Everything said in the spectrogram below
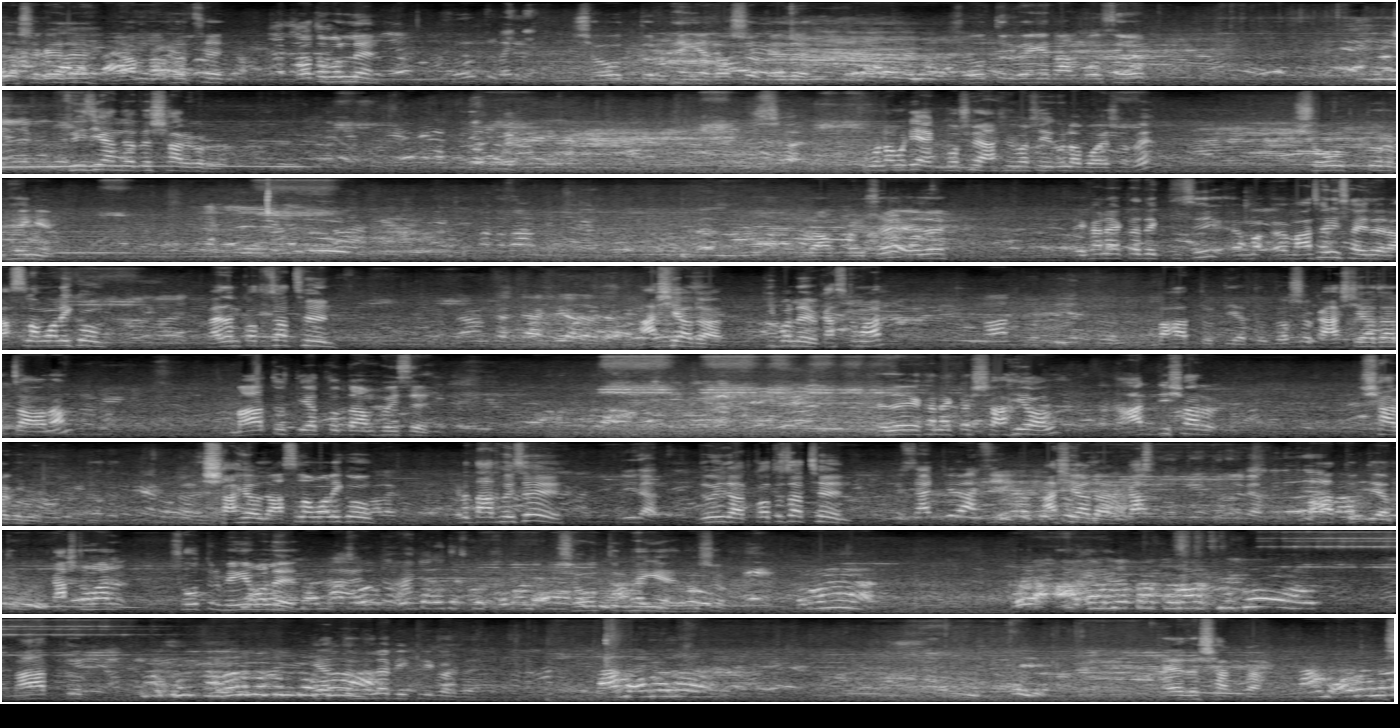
দর্শকের যে দাম দর হচ্ছে, কত বললেন? সত্তর ভেঙে, দর্শক সত্তর ভেঙে দাম বলছে। ফ্রিজিয়ান জাতের সার গরু। মোটামুটি এক বছরের আশেপাশে এগুলো বয়স হবে। সত্তর ভেঙে। দাম হয়েছে। এখানে একটা দেখতেছি মাঝারি সাইজের। আসসালামু আলাইকুম। ভাইজান, কত চাচ্ছেন? আশি হাজার। কি বলে কাস্টমার বাহাত্তর, তিয়াত্তর। দর্শক, আশি হাজার চাওয়া দাম। বাহাত্তর, তিয়াত্তর দাম হয়েছে। এখানে একটা শাহিওল আড্ডি সার সার গরু শাহিওল আসসালামু আলাইকুম। এটা দাঁত হয়েছে? দুই দাঁত। কত চাচ্ছেন? আশি। হাজার। বাহাত্তর তিয়াত্তর। কাস্টমার সত্তর ভেঙে বলে। সত্তর ভেঙে দর্শক। বাহাত্তর তিয়াত্তর হলে বিক্রি করবে। এই যে সাতটা।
